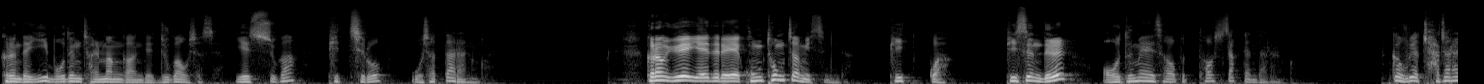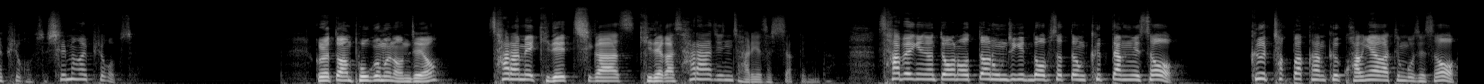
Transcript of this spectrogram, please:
그런데 이 모든 절망 가운데 누가 오셨어요? 예수가 빛으로 오셨다라는 거예요. 그럼 위에 얘들의 공통점이 있습니다. 빛과 빛은 늘 어둠에서부터 시작된다는 거예요. 그러니까 우리가 좌절할 필요가 없어요. 실망할 필요가 없어요. 그리고 또한 복음은 언제요? 사람의 기대치가 기대가 사라진 자리에서 시작됩니다. 400여 년 동안 어떠한 움직임도 없었던 그 땅에서 그 척박한 그 광야 같은 곳에서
